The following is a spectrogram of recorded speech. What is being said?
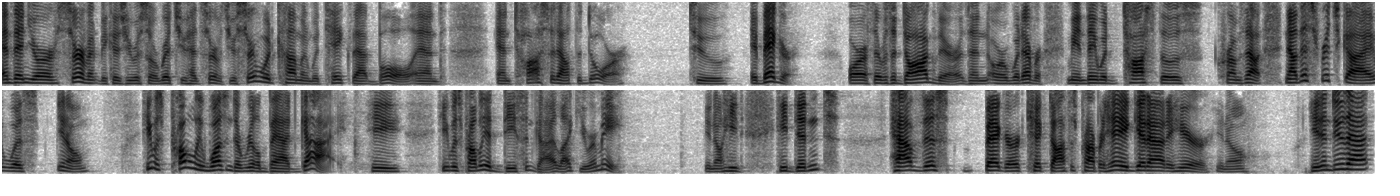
And then your servant, because you were so rich, you had servants, your servant would come and would take that bowl and, and toss it out the door to a beggar. Or if there was a dog there, then or whatever. I mean, they would toss those crumbs out. Now, this rich guy was, you know, he was probably wasn't a real bad guy. He he was probably a decent guy like you or me. You know, he he didn't have this beggar kicked off his property. Hey, get out of here, you know. He didn't do that.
